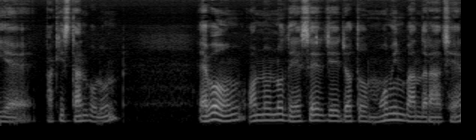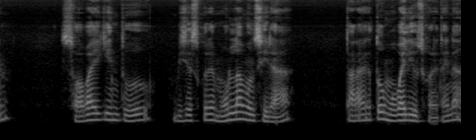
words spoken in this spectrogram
ইয়ে পাকিস্তান বলুন এবং অন্য অন্য দেশের যে যত মমিন বান্দারা আছেন, সবাই কিন্তু বিশেষ করে মোল্লা মুন্সিরা, তারা তো মোবাইল ইউজ করে, তাই না?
